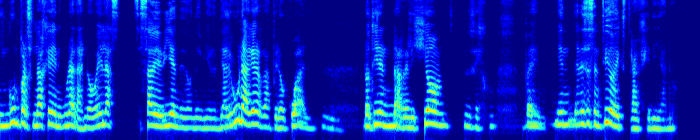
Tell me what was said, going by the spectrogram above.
ningún personaje de ninguna de las novelas se sabe bien de dónde vienen, de alguna guerra, pero cuál. Mm. No tienen una religión, y en, en ese sentido de extranjería, ¿no?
